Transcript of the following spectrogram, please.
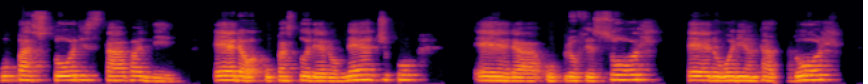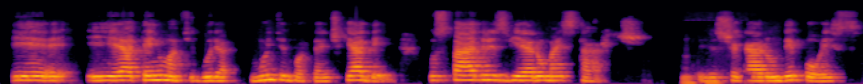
O pastor estava ali. Era o pastor era o médico, era o professor, era o orientador e, e tem uma figura muito importante que é a dele. Os padres vieram mais tarde. Uhum. Eles chegaram depois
